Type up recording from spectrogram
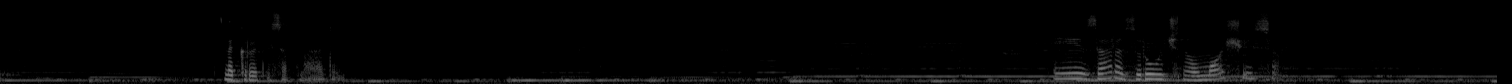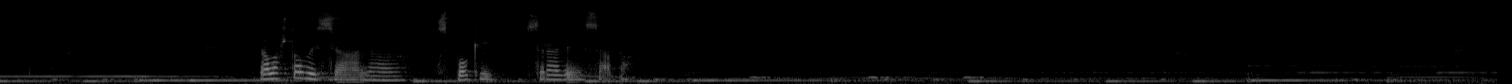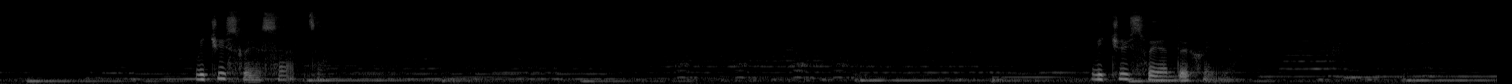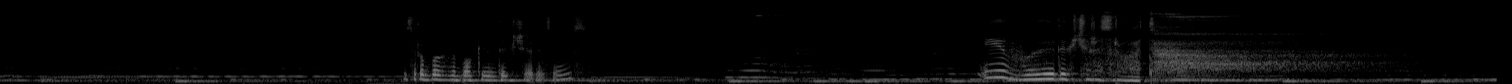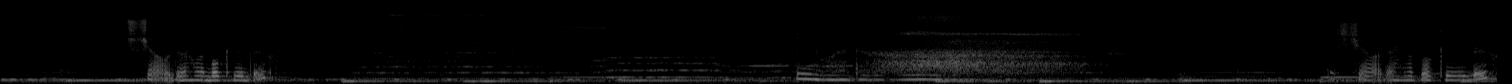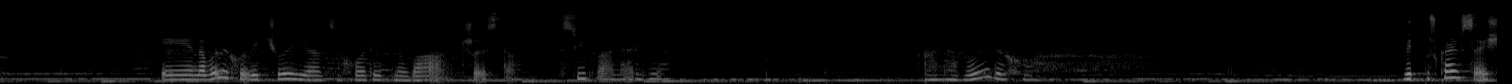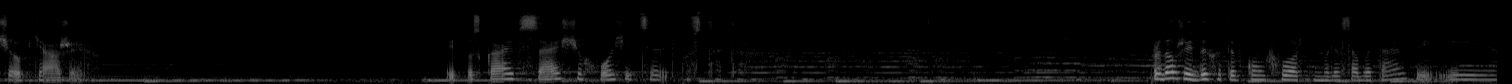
накритися пледом. І зараз зручно вмощуйся. Налаштовуйся на спокій всередині себе. Відчуй своє серце. Відчуй своє дихання. Зроби глибокий вдих через ніс. І видих через рот. Ще один глибокий вдих. І видих. Ще один глибокий вдих. І на видиху відчуй, як заходить нова, чиста, світла енергія. А на видиху відпускай все, що обтяжує. Відпускай все, що хочеться відпустити. Продовжуй дихати в комфортному для себе темпі і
